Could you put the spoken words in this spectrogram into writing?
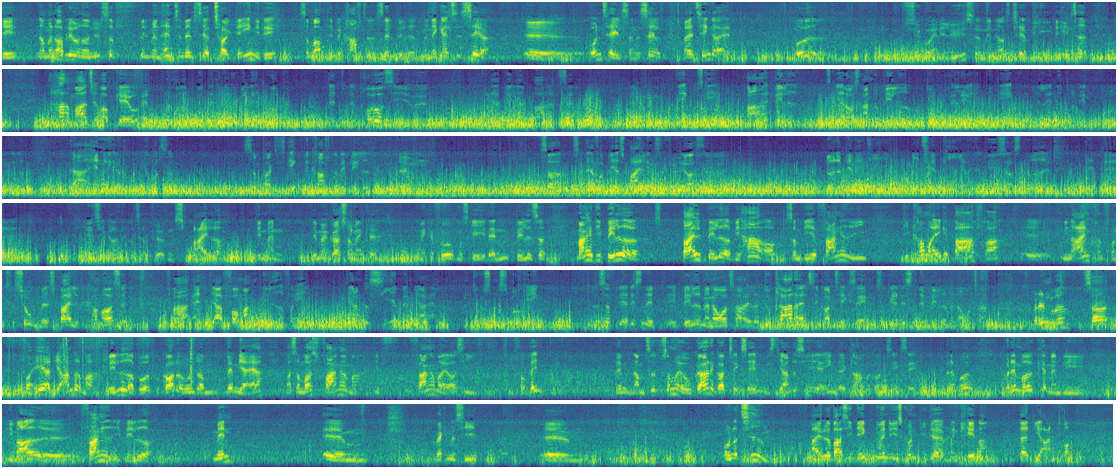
det, når man oplever noget nyt, så vil man have en tendens til at tolke det ind i det, som om det bekræftede selvbilledet. Man ikke altid ser øh, undtagelserne selv. Og jeg tænker, at både psykoanalyse, men også terapi i det hele taget, har meget til opgave at på en måde bruge den her billede op. At, at prøve at sige, øh, det der billede bare er selv. Øh, det er måske bare et billede. Måske er der også andre billeder, du kunne have lavet. Det er ikke kunne have landet på den måde. Eller der er handlinger, du har gjort, som, som faktisk ikke bekræfter det billede. Øhm, så, så derfor bliver spejling selvfølgelig også øh, noget, der bliver vigtigt i, i terapi og analyse og sådan noget, at, at øh, politikeren eller terapeuten spejler det man, det, man gør, så man kan, man kan få måske et andet billede. Så mange af de billeder, spejlbilleder, vi har, og som vi er fanget i, de kommer ikke bare fra øh, min egen konfrontation med spejlet. Det kommer også fra, at jeg får mange billeder fra jer. De andre siger, hvem jeg er. Du er sådan en smuk eng. Og så bliver det sådan et, et billede, man overtager. Eller du klarer dig altid godt til eksamen. Så bliver det sådan et billede, man overtager. Så på den måde, så forærer de andre mig billeder, både på godt og ondt om, hvem jeg er. Og som også fanger mig. De, de fanger mig også i, i forventninger. Hvem, nå, så, så må jeg jo gøre det godt til eksamen, hvis de andre siger, at jeg er en, der klarer mig godt til eksamen. På den måde, på den måde kan man blive, blive meget øh, fanget i billeder. Men, øh, hvad kan man sige, øh, under tiden, ej, jeg vil bare sige, det er ikke nødvendigvis kun de der, man kender, der er de andre.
